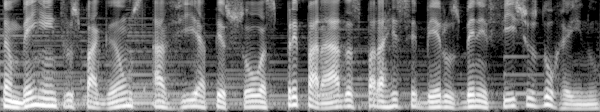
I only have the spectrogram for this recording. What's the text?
também entre os pagãos havia pessoas preparadas para receber os benefícios do reino.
